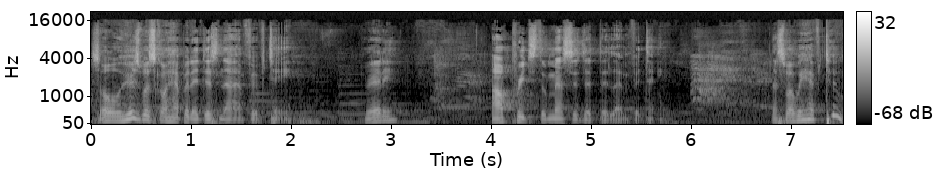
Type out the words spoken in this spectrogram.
So here's what's going to happen at this 915. Ready? I'll preach the message at the 1115. That's why we have two.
